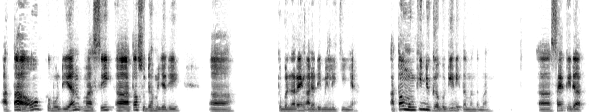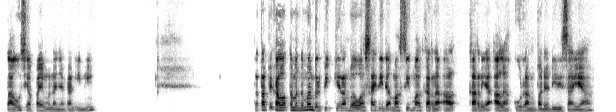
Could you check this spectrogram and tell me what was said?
atau kemudian masih uh, atau sudah menjadi kebenaran yang ada dimilikinya. Atau mungkin juga begini, teman-teman. Saya tidak tahu siapa yang menanyakan ini. Tetapi kalau teman-teman berpikiran bahwa saya tidak maksimal karena al karya Allah kurang pada diri saya,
